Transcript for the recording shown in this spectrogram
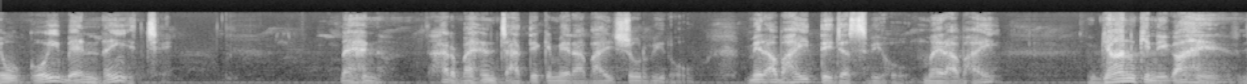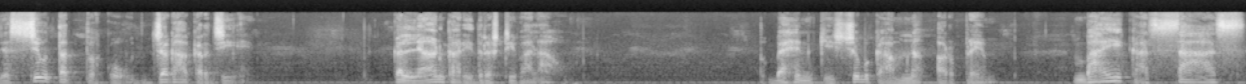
એવું કોઈ બેન નહીં ઈચ્છે बहन हर बहन चाहते कि मेरा भाई शूरवीर हो मेरा भाई तेजस्वी हो मेरा भाई ज्ञान की निगाहें जो शिव तत्व को जगा कर जिए। कल्याणकारी दृष्टि वाला हो। तो बहन की शुभ कामना और प्रेम, भाई का साहस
